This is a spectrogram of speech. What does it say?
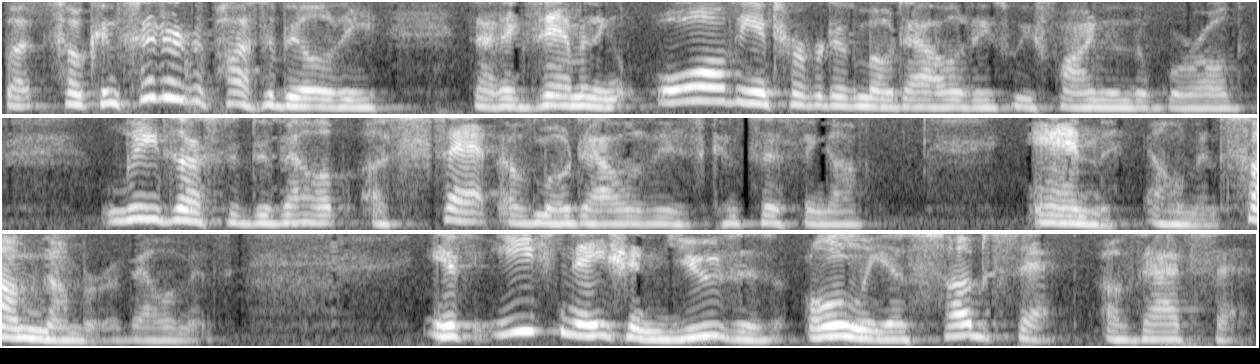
but so consider the possibility that examining all the interpretive modalities we find in the world leads us to develop a set of modalities consisting of n elements, some number of elements. If each nation uses only a subset of that set,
